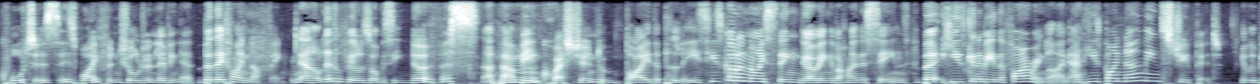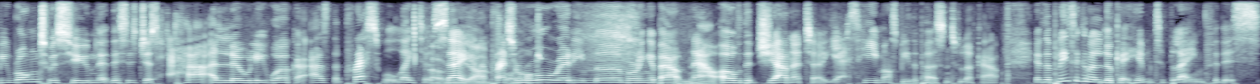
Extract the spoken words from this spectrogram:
quarters, his wife and children living there, but they find nothing. Now, Littlefield is obviously nervous about being questioned by the police. He's got a nice thing going behind the scenes, but he's going to be in the firing line, and he's by no means stupid. It would be wrong to assume that this is just haha, a lowly worker, as the press will later Oh, say, yeah, and I'm the press sure are not. already murmuring about now. Oh, the janitor. Yes, he must be the person to look at. If the police are going to look at him to blame for this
